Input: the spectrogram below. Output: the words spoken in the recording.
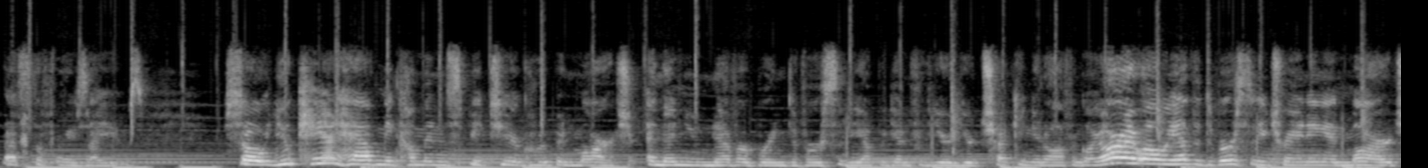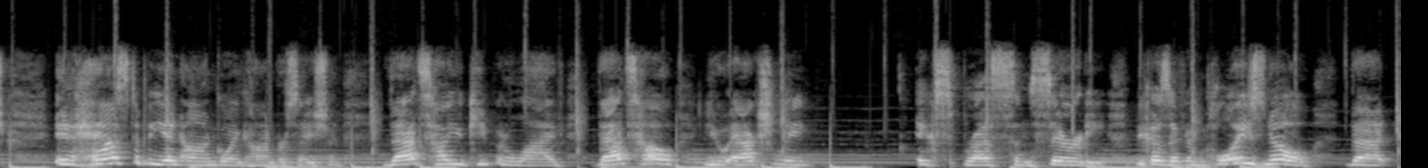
That's the phrase I use. So you can't have me come in and speak to your group in March and then you never bring diversity up again for the year. You're checking it off and going, all right, well, we had the diversity training in March. It has to be an ongoing conversation. That's how you keep it alive. That's how you actually express sincerity. Because if employees know that,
